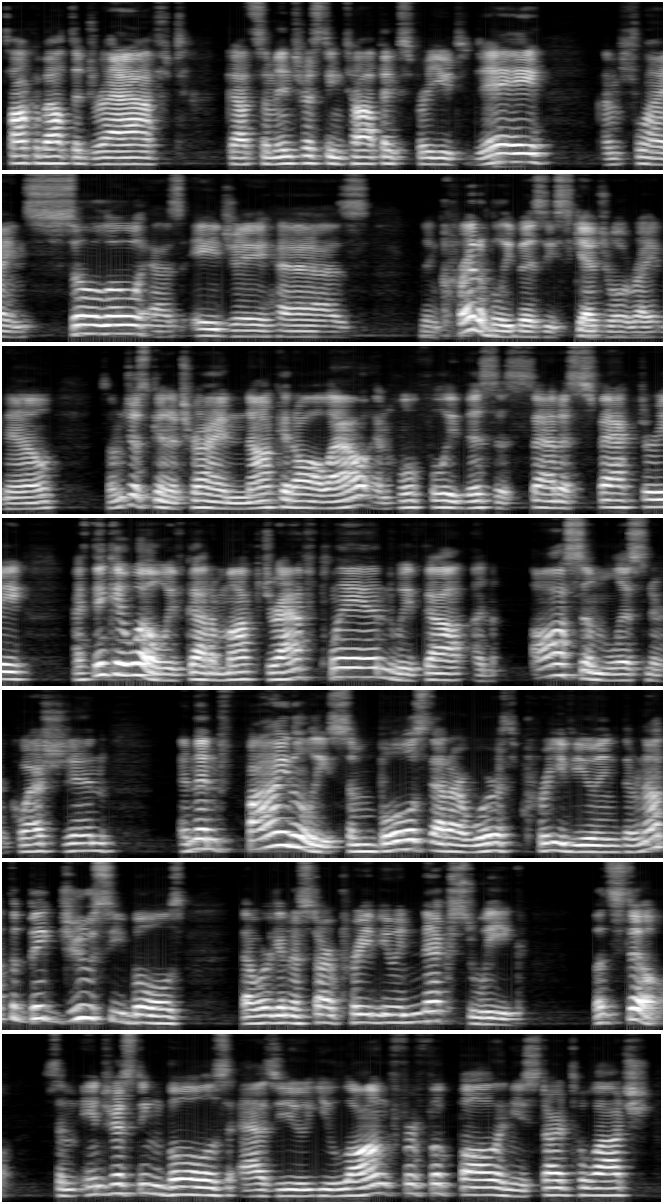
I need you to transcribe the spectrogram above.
talk about the draft. Got some interesting topics for you today. I'm flying solo as AJ has an incredibly busy schedule right now. So I'm just going to try and knock it all out, and hopefully, this is satisfactory I think it will. We've got a mock draft planned. We've got an awesome listener question. And then finally, some bulls that are worth previewing. They're not the big juicy bulls that we're going to start previewing next week, but still, some interesting bulls as you, you long for football and you start to watch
